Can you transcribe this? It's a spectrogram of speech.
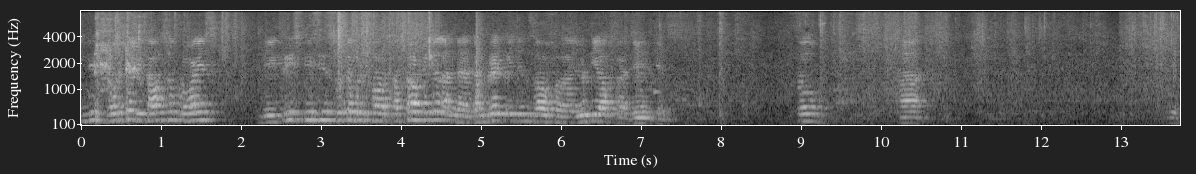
In this brochure, it also provides the tree species suitable for subtropical and uh, temperate regions of uh, UT of uh, J&K. So, uh, Which,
